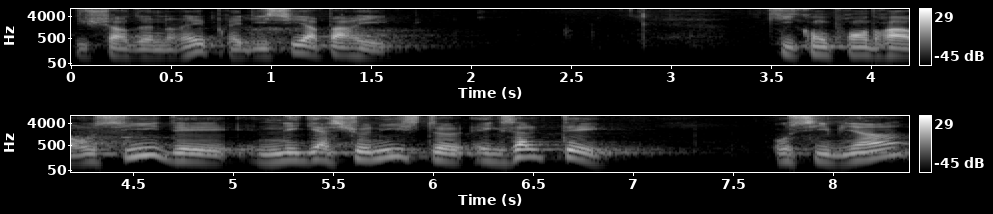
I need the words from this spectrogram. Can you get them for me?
du Chardonneret près d'ici à Paris, qui comprendra aussi des négationnistes exaltés, aussi bien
